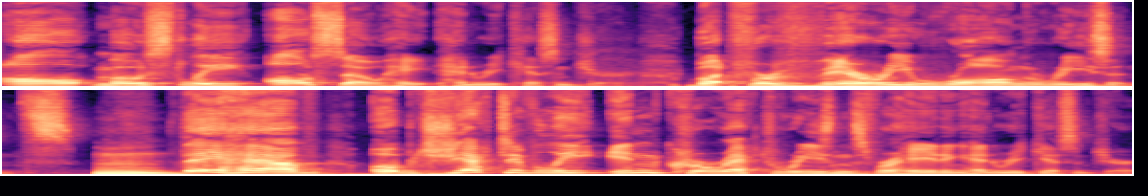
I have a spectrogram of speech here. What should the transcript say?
all mostly also hate Henry Kissinger, but for very wrong reasons. They have objectively incorrect reasons for hating Henry Kissinger.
